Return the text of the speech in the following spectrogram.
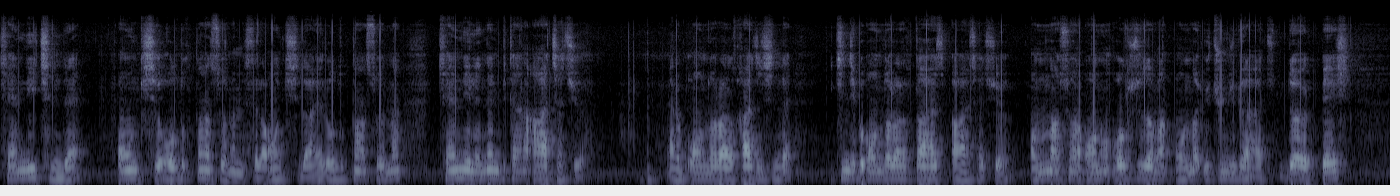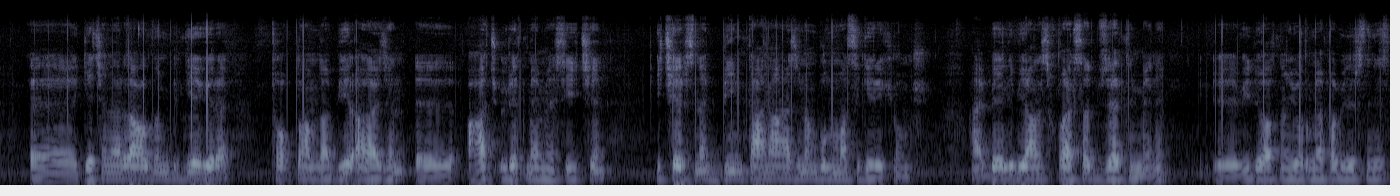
kendi içinde 10 kişi olduktan sonra mesela 10 kişi dahil olduktan sonra kendi elinden bir tane ağaç açıyor. Yani bu 10 dolarlık ağacın içinde ikinci bir 10 dolarlık daha ağaç, açıyor. Ondan sonra onun oluşu zaman onda üçüncü bir ağaç. 4, 5 ee, geçenlerde aldığım bilgiye göre toplamda bir ağacın e, ağaç üretmemesi için içerisinde bin tane ağacının bulunması gerekiyormuş. Ha, belli bir yanlışlık varsa düzeltin beni. Ee, video altına yorum yapabilirsiniz.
